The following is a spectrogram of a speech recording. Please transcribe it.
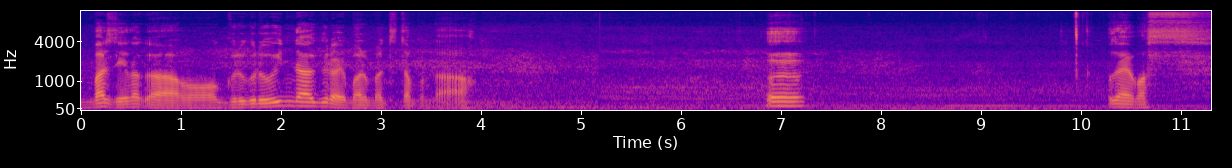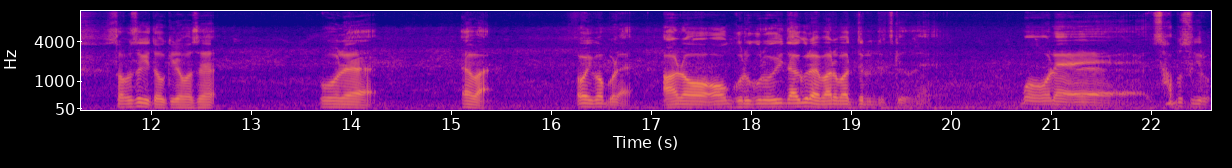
マジで夜中、もう、ぐるぐるウインナーぐらい丸まってたもんな。うん。ございます。寒すぎて起きれません。もうね、やばい。お今もね、あのー、ぐるぐるウインナーぐらい丸まってるんですけどね。もうね、寒すぎる。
